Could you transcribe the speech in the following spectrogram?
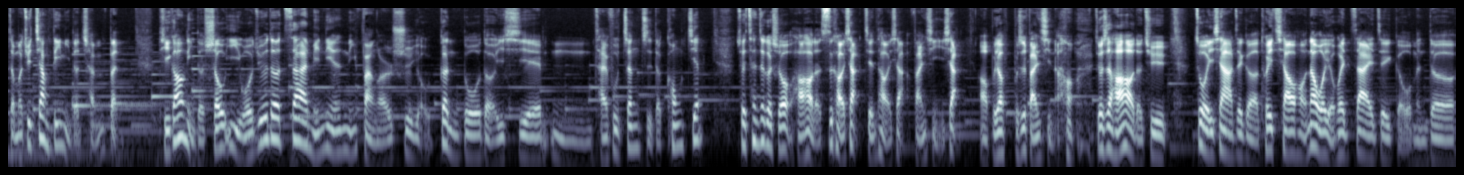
怎么去降低你的成本。提高你的收益，我觉得在明年你反而是有更多的一些嗯财富增值的空间，所以趁这个时候好好的思考一下，检讨一下，反省一下。哦，不要，不是反省啊，就是好好的去做一下这个推敲哈。那我也会在这个我们的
